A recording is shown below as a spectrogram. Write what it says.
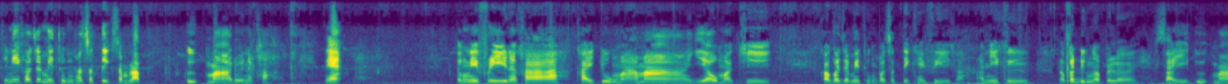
ที่นี่เขาจะมีถุงพลาสติกสำหรับอึหมาด้วยนะคะ เนี่ยตรงนี้ฟรีนะคะ ใครจูงหมามาเยี่ยวมาขี้ เขาก็จะมีถุงพลาสติกให้ฟรีค่ะ อันนี้คือเราก็ดึงเอาไปเลย ใส่อึหมา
